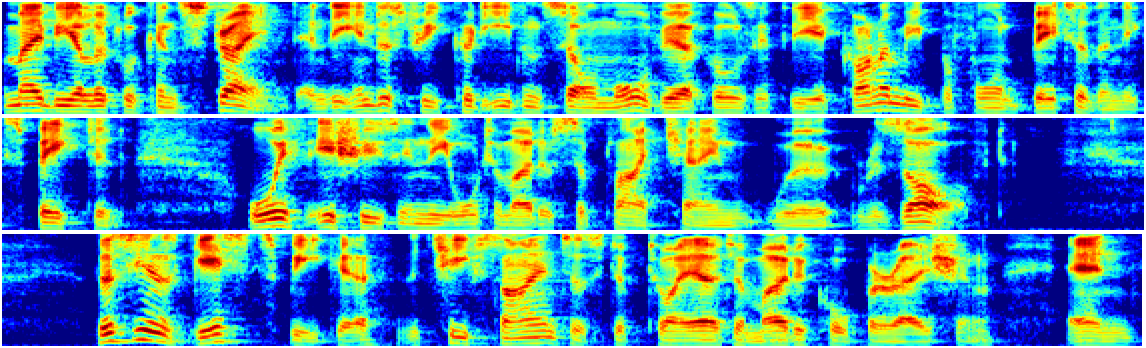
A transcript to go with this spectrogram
maybe a little constrained, and the industry could even sell more vehicles if the economy performed better than expected, or if issues in the automotive supply chain were resolved. This year's guest speaker, the chief scientist of Toyota Motor Corporation and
